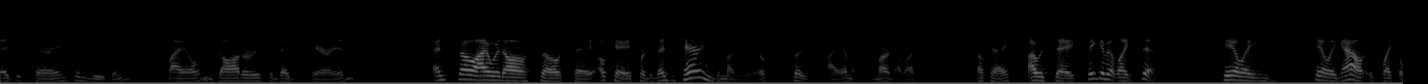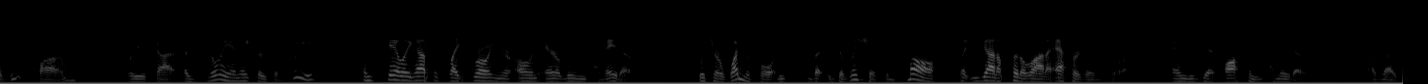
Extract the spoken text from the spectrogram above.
vegetarians and vegans. My own daughter is a vegetarian. And so I would also say, okay, for the vegetarians among you, because I am a smart aleck, okay, I would say, think of it like this. Scaling, scaling out is like a wheat farm where you've got a zillion acres of wheat, and scaling up is like growing your own heirloom tomatoes, which are wonderful and but delicious and small, but you got to put a lot of effort into them, and you get awesome tomatoes. Uh, like,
